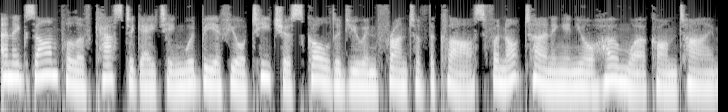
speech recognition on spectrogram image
An example of castigating would be if your teacher scolded you in front of the class for not turning in your homework on time.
